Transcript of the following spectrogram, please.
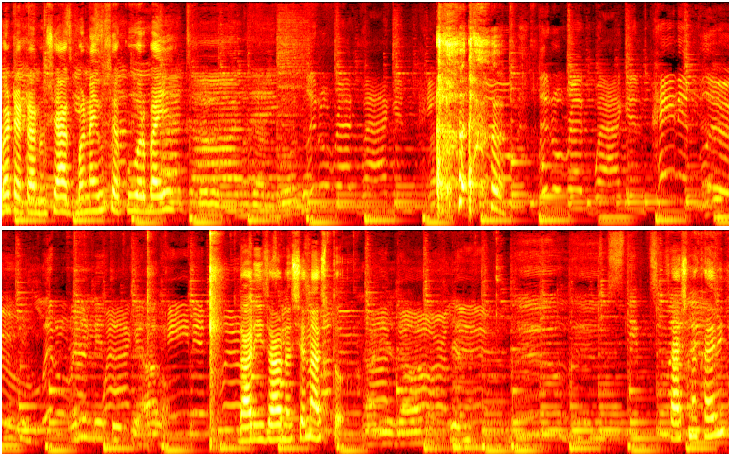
બટાટાનું શાક બનાવ્યું છે કુંવરબાઈએ? સરસ મજાનું. દાળી જાવને છે નાસ્તો. દાળિયે ને ખાવી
